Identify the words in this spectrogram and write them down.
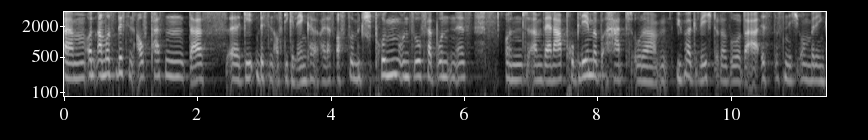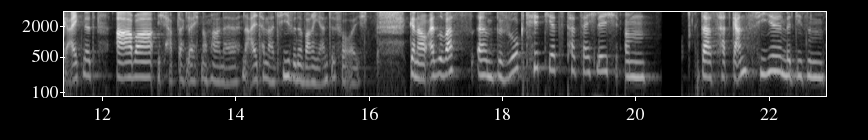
Ähm, und man muss ein bisschen aufpassen, das äh, geht ein bisschen auf die Gelenke, weil das oft so mit Sprüngen und so verbunden ist. Und ähm, wer da Probleme hat oder Übergewicht oder so, da ist das nicht unbedingt geeignet. Aber ich habe da gleich nochmal eine, eine Alternative, eine Variante für euch. Genau, also was ähm, bewirkt HIT jetzt tatsächlich? Ähm, das hat ganz viel mit diesem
